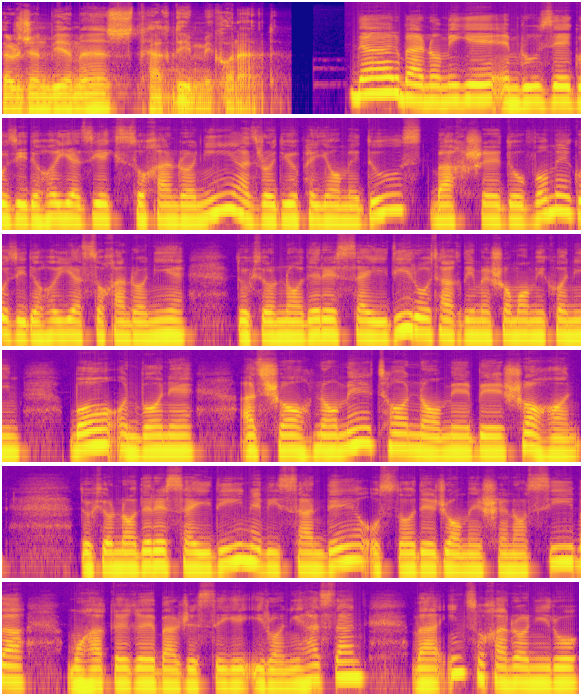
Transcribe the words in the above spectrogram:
Persian BMS تقدیم می کند. در برنامه امروز گزیده های از یک سخنرانی از رادیو پیام دوست بخش دوم گزیده های از سخنرانی دکتر نادر سعیدی رو تقدیم شما می کنیم با عنوان از شاهنامه تا نامه به شاهان دکتر نادر سعیدی نویسنده استاد جامعه شناسی و محقق برجسته ایرانی هستند و این سخنرانی رو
